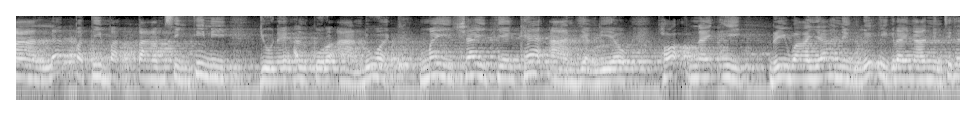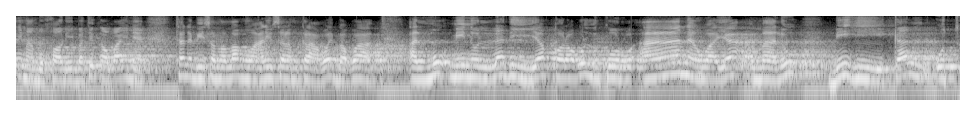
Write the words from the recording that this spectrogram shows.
อ่านและปฏิบัติตามสิ่งที่มีอยู่ในอัลกุรอานด้วย ไม่ใช่เพียงแค่อ่านอย่างเดียว เพราะในอีกรีวายะหนึ่ง หรืออีกรายงานหนึ่งที่ท่านอิหม่ามบุคอรีบันทึกเอาไว้เนี่ยท่านนบีศ็อลลัลลอฮุอะลัยฮิวะซัลลัมกล่าวไว้บอกว่าอัลมุมินุลลดียักรอุลกุรอานวะยะมาลุบิฮิกัลอุท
